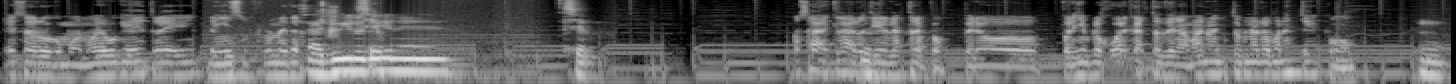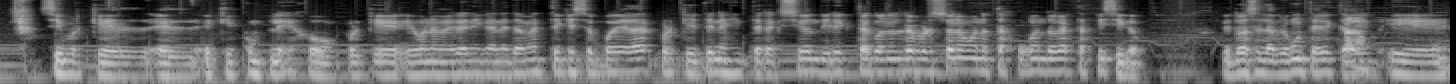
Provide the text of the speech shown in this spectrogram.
Eso es algo como nuevo que trae Legends of O sea, Yugi lo Sí. tiene. Sí. O sea, claro, tienen las trampas, pero por ejemplo, jugar cartas de la mano en torno al oponente es como. Mm. Sí, porque el, el- es que es complejo, porque es una mecánica netamente que se puede dar porque tienes interacción directa con otra persona cuando estás jugando cartas físicas. Que tú haces la pregunta directa, eh,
